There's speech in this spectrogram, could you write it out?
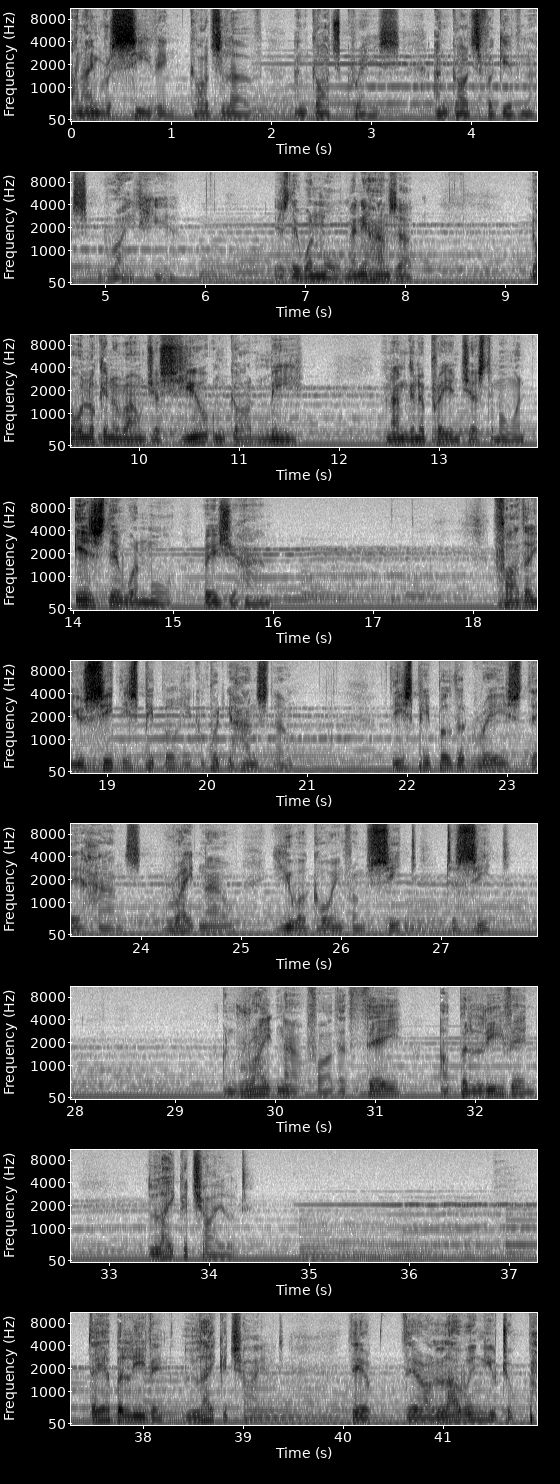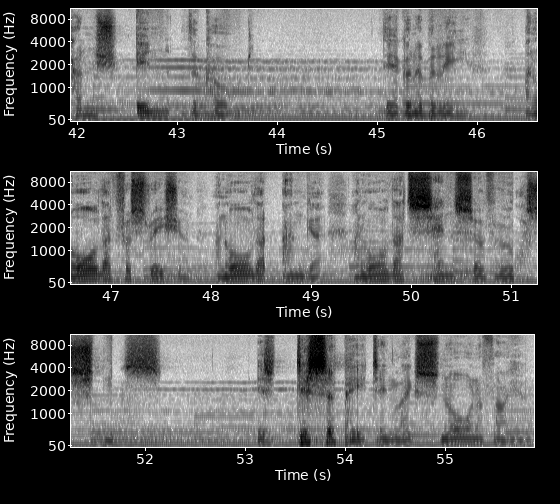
and I'm receiving God's love and God's grace and God's forgiveness right here. Is there one more? Many hands up. No one looking around, just you and God and me. And I'm going to pray in just a moment. Is there one more? Raise your hand. Father, you see these people, you can put your hands down. These people that raised their hands, right now, you are going from seat to seat and right now, Father, they are believing like a child. They are believing like a child. They're, they're allowing you to punch in the code. They're going to believe. And all that frustration and all that anger and all that sense of lostness is dissipating like snow on a fire.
